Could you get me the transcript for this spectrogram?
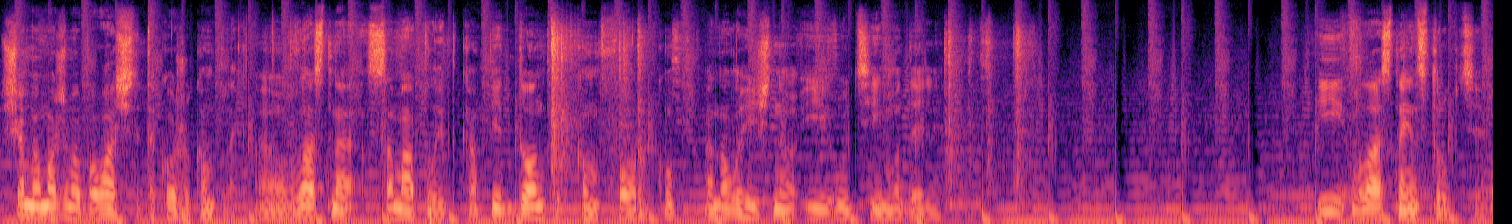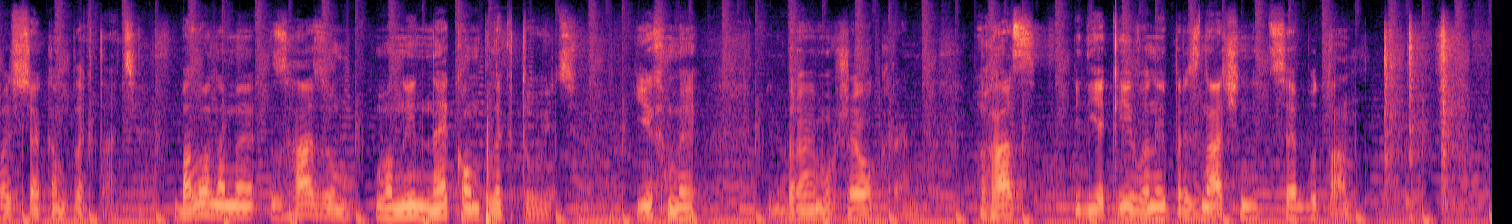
Що ми можемо побачити також у комплекті? Е, Власне, сама плитка, піддон під комфорку, аналогічно і у цій моделі. І власна інструкція. Ось вся комплектація. Балонами з газом вони не комплектуються. Їх ми підбираємо вже окремо. Газ, під який вони призначені, це бутан.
